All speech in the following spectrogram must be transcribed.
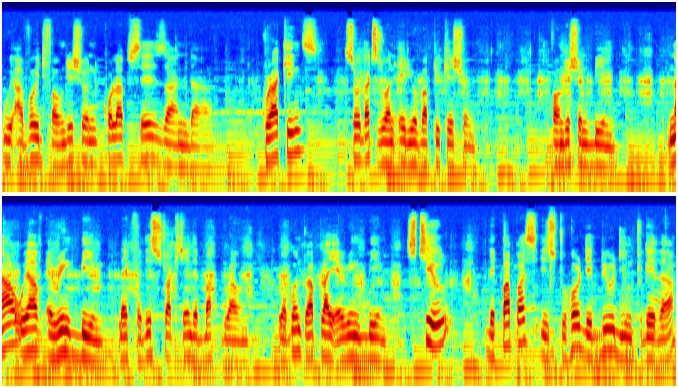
we avoid foundation collapses and uh, crackings. So that is one area of application, foundation beam. Now we have a ring beam, like for this structure in the background. We are going to apply a ring beam. Still, the purpose is to hold the building together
